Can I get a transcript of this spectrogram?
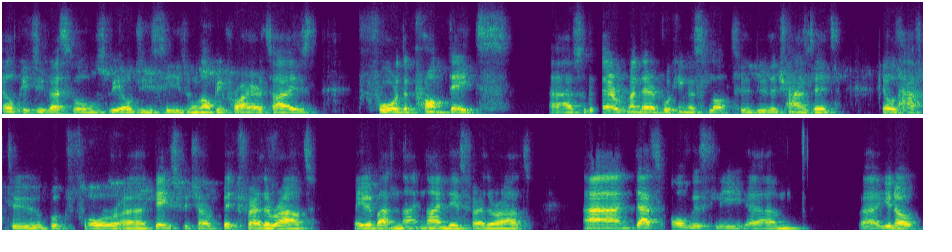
LPG vessels, VLGCs, will not be prioritized for the prompt dates. Uh, so they're, when they're booking a slot to do the transit, they'll have to book for uh, dates which are a bit further out. maybe about nine, nine days further out. And that's obviously, um, uh, you know,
